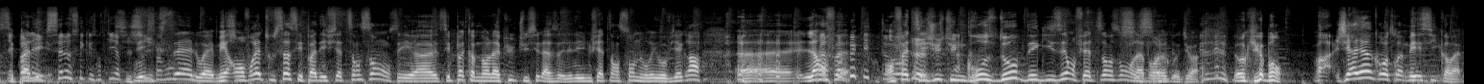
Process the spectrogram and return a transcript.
c'est pas pas les des... Excel aussi qui est sorti il y a Si, si. XL, ouais, mais en vrai, tout ça, c'est pas des Fiat 500. C'est euh, pas comme dans la pub, tu sais, la, une Fiat 500 nourrie au Viagra. Euh, là, en fait, en fait c'est juste une grosse daube déguisée en Fiat 500, là, pour le coup, tu vois. Donc, bon, Enfin, j'ai rien contre, mais si, quand même.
